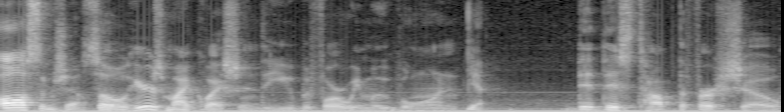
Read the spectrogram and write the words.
awesome show. so here's my question to you before we move on. Yeah. Did this top the first show?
